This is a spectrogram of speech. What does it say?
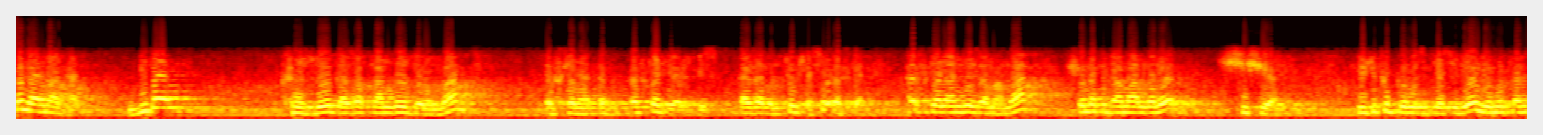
Bu normal hal. Bir de kızdığı, gazaplandığı durum var. Öfkelen, öfke diyoruz biz. Gazabın Türkçesi öfke. Öfkelendiği zaman var, şuradaki damarları şişiyor. Yüzü kıpkırmızı kesiliyor, yumurtları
